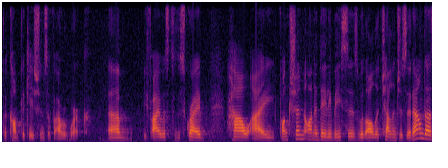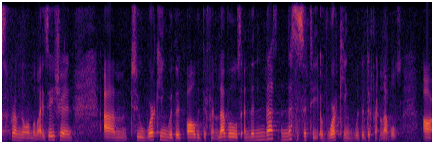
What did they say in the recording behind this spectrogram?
the complications of our work. Um, if I was to describe how I function on a daily basis with all the challenges around us, from normalization um, to working with the, all the different levels, and the ne- necessity of working with the different levels uh,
